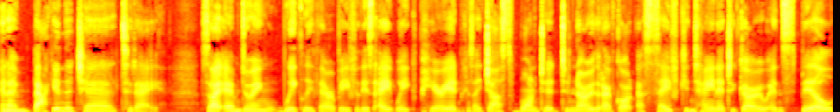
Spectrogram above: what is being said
and I'm back in the chair today. So, I am doing weekly therapy for this eight week period because I just wanted to know that I've got a safe container to go and spill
